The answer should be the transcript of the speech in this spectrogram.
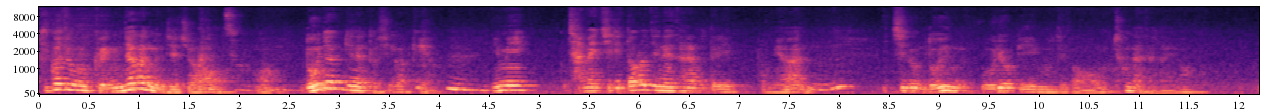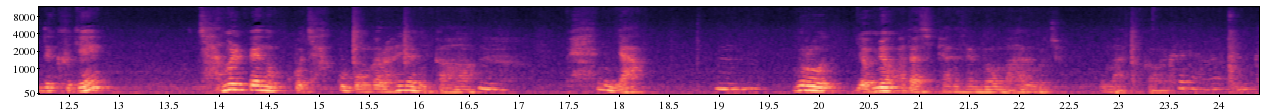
국가적으로 굉장한 문제죠. 그렇죠. 어, 노년기는 더 심각해요. 음, 이미 잠의 질이 떨어지는 사람들이 보면 음, 지금 노인 의료비 문제가 엄청나잖아요. 근데 그게 잠을 빼놓고 자꾸 뭔가를 하려니까 음, 맨 약으로 음. 연명하다시피 하는 사람이 너무 많은 거죠. 너무 안타까워요. 그러다 보니까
